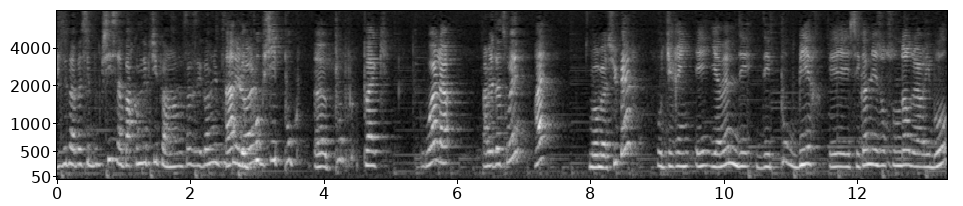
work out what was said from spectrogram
Je sais pas, parce que Booksy, ça part comme des petits pains. hein. Ça, c'est comme les poupées Ah, le Poupsy Poup, euh, Poup Pack. Voilà. Ah, mais t'as trouvé? Ouais. Bon, bah super. On dirait Et il y a même des, des Poup-Beer. Et c'est comme les oursons d'or de Haribo.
